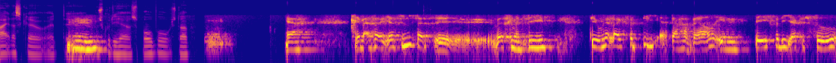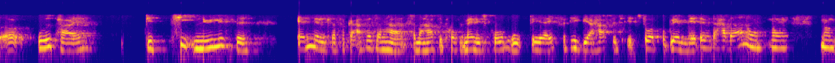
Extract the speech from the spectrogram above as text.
maj, der skrev, at øh, Mhm. nu skulle de her sprogbrug stoppe. Ja, Jamen altså, jeg synes, at, øh, hvad skal man sige, det er jo heller ikke fordi, at der har været en, det er ikke fordi, jeg kan sidde og udpege de 10 nyligste anmeldelser fra Gaza, som har, som har haft et problematisk sprogbrug. Det er ikke fordi, vi har haft et, et stort problem med det. Der har været nogle, nogle, nogle,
